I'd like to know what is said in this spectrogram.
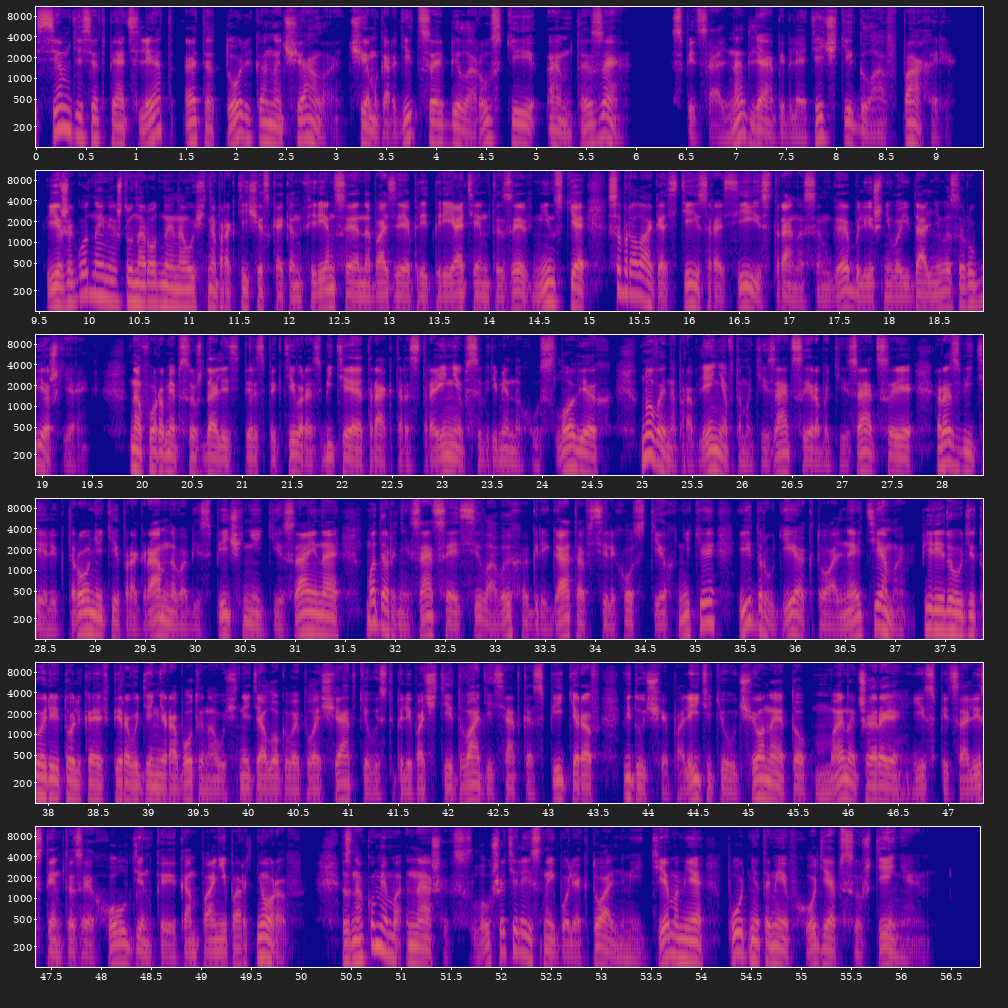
75 лет – это только начало, чем гордится белорусский МТЗ, специально для библиотечки глав Пахаря. Ежегодная международная научно-практическая конференция на базе предприятия МТЗ в Минске собрала гостей из России и стран СНГ, ближнего и дальнего зарубежья. На форуме обсуждались перспективы развития тракторостроения в современных условиях, новое направление автоматизации и роботизации, развитие электроники, программного обеспечения дизайна, модернизация силовых агрегатов сельхозтехники и другие актуальные темы. Перед аудиторией только в первый день работы работы научной диалоговой площадки выступили почти два десятка спикеров, ведущие политики, ученые, топ-менеджеры и специалисты МТЗ Холдинг и компаний-партнеров. Знакомим наших слушателей с наиболее актуальными темами, поднятыми в ходе обсуждения.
